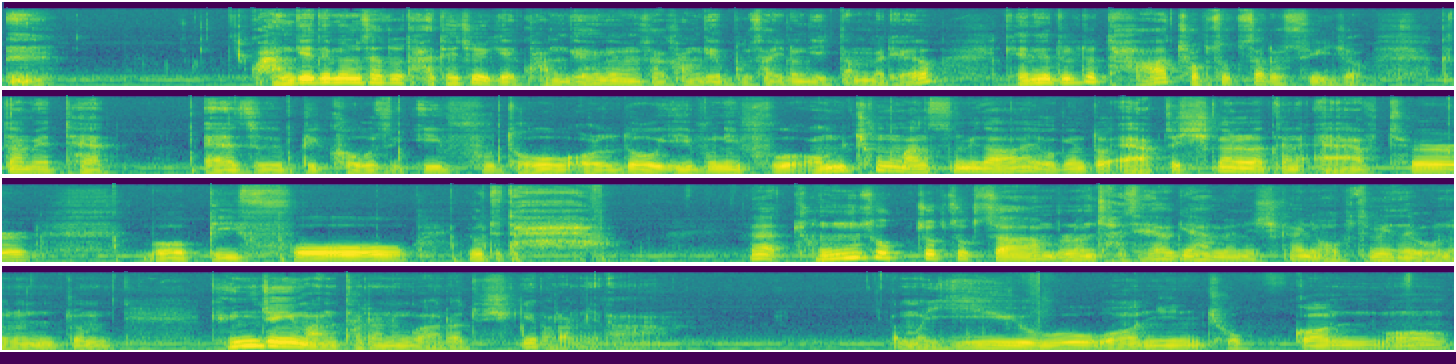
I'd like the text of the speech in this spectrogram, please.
관계대명사도 다 되죠. 이게 관계형용사, 관계부사 이런 게 있단 말이에요. 걔네들도 다 접속사로 쓰이죠. 그 다음에 that, as, because, if, though, although, even if 엄청 많습니다. 여기는 또 after 시간을 나타내는 after, 뭐 before 이것도 다 그러니까 종속 접속사 물론 자세하게 하면 시간이 없습니다. 오늘은 좀 굉장히 많다라는 거 알아두시기 바랍니다. 그러니까 뭐 이유, 원인, 조건, 뭐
